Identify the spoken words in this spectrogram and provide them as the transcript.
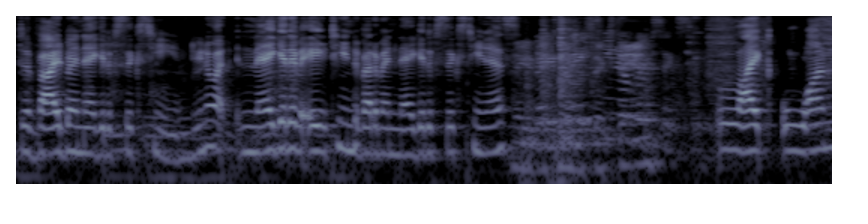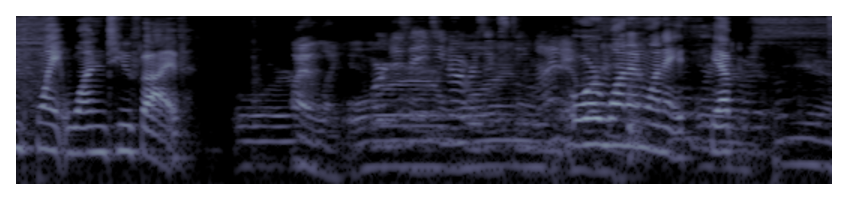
Divide by negative 16. Do you know what negative 18 divided by negative 16 is? Negative Negative 18 over 16. Like 1.125. Or. I like it. Or just 18 over 16, nine. Or 1 and 1 eighth. Yep. Yeah.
